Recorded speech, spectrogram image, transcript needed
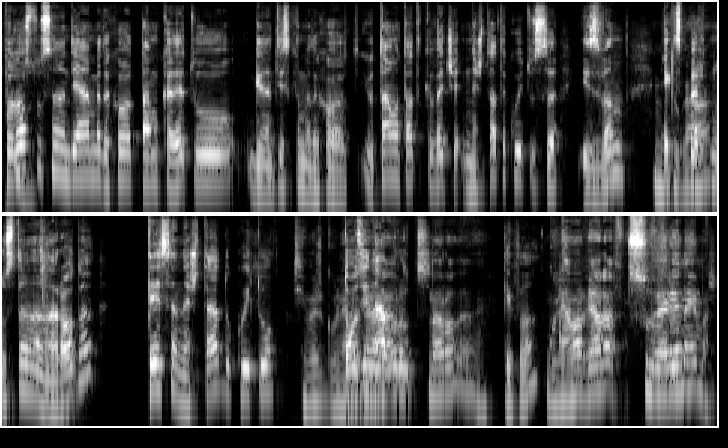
просто се надяваме да ходят там, където ги натискаме да ходят. И оттам нататък вече нещата, които са извън Ми експертността тогава... на народа, те са неща, до които Ти имаш този набор от народа. Бе. Какво? Голяма вяра в суверена имаш.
